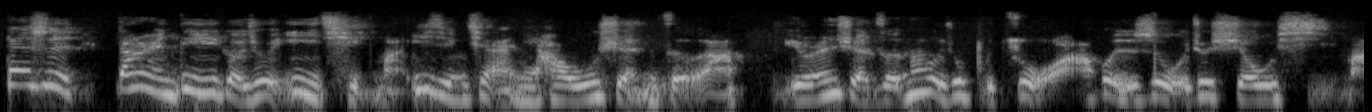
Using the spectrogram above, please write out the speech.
但是当然，第一个就是疫情嘛，疫情起来你毫无选择啊，有人选择那我就不做啊，或者是我就休息嘛。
